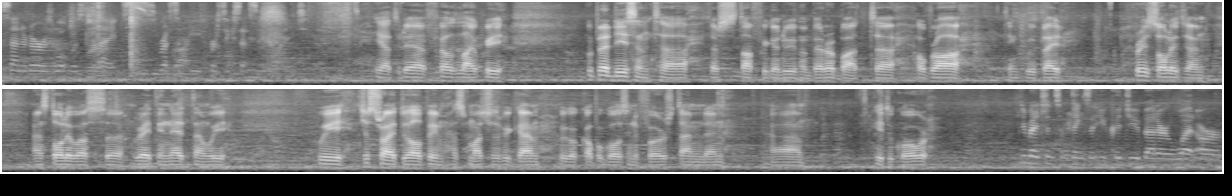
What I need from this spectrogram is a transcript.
Senators, what was tonight's recipe for success in your mind? Yeah, today I felt like we we played decent. Uh, there's stuff we can do even better, but uh, overall I think we played pretty solid and and Stoli was uh, great in net and we we just tried to help him as much as we can. We got a couple goals in the first and then um, he took over. You mentioned some things that you could do better. What are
